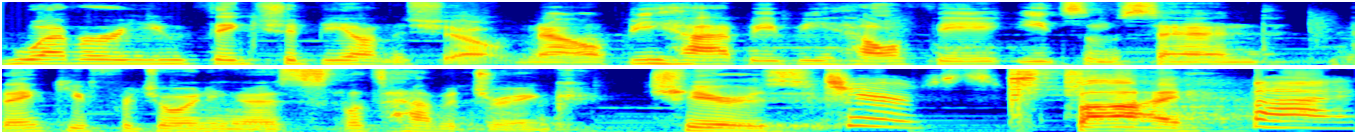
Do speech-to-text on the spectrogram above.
whoever you think should be on the show. Now, be happy, be healthy, eat some sand. Thank you for joining us. Let's have a drink. Cheers. Cheers. Bye. Bye.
